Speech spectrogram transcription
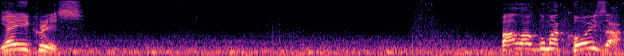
E aí, Chris? Fala alguma coisa.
